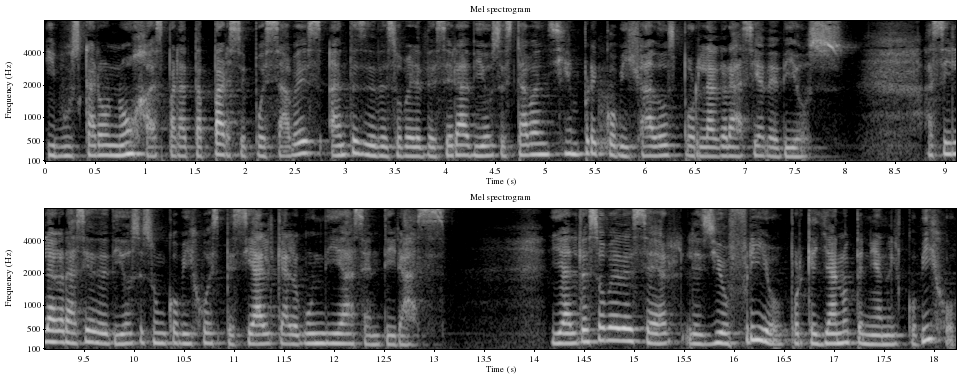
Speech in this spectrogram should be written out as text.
y buscaron hojas para taparse, pues sabes, antes de desobedecer a Dios estaban siempre cobijados por la gracia de Dios. Así la gracia de Dios es un cobijo especial que algún día sentirás y al desobedecer les dio frío porque ya no tenían el cobijo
